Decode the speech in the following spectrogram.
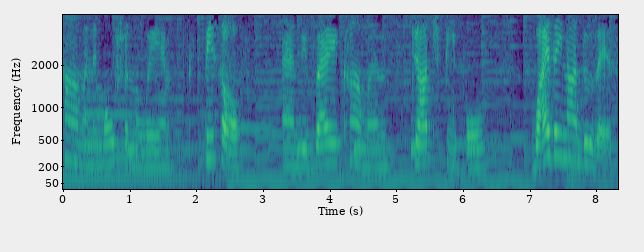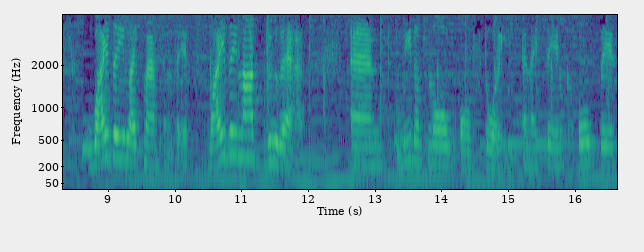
common emotionally pissed off and we very common judge people. Why they not do this? Why they like mention this? Why they not do that? And we don't know all story. And i think all this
